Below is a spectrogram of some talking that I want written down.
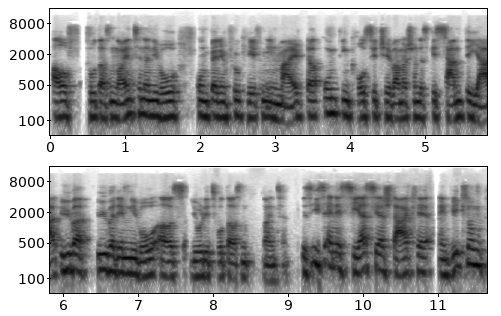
auf 2019er Niveau und bei den Flughäfen in Malta und in Kosice war man schon das gesamte Jahr über, über dem Niveau aus Juli 2019. Das ist eine sehr, sehr starke Entwicklung,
